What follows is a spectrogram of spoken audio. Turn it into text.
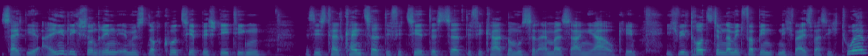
seid ihr eigentlich schon drin. Ihr müsst noch kurz hier bestätigen, es ist halt kein zertifiziertes Zertifikat. Man muss halt einmal sagen, ja, okay, ich will trotzdem damit verbinden, ich weiß, was ich tue.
